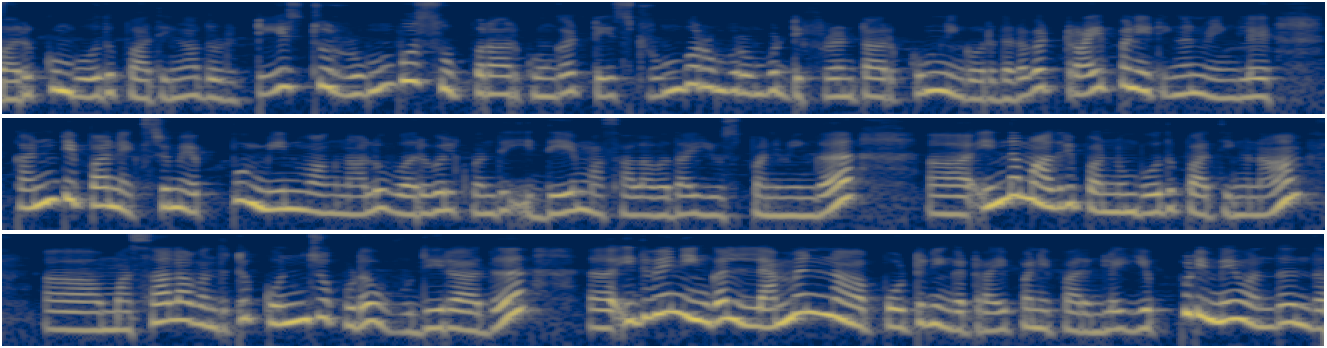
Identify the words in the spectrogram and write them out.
வறுக்கும் போது பார்த்தீங்கன்னா அதோட டேஸ்ட்டு ரொம்ப சூப்பராக இருக்குங்க. டேஸ்ட் ரொம்ப ரொம்ப ரொம்ப டிஃப்ரெண்ட்டாக இருக்கும். நீங்கள் ஒரு தடவை ட்ரை பண்ணிட்டீங்கன்னு வைங்களேன் கண்டிப்பாக நெக்ஸ்ட் டைம் எப்போ மீன் வாங்கினாலும் வறுவலுக்கு வந்து இதே மசாலாவை தான் யூஸ் பண்ணுவீங்க. இந்த மாதிரி பண்ணும்போது பார்த்தீங்கன்னா மசாலா மசாலா வந்துட்டு கொஞ்சம் கூட உதிராது. இதுவே நீங்கள் லெமன் போட்டு நீங்கள் ட்ரை பண்ணி பாருங்களேன். எப்படியுமே வந்து இந்த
